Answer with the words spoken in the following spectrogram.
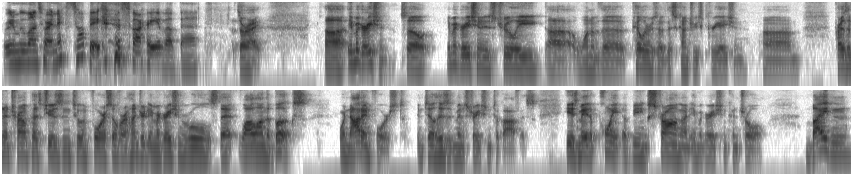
We're going to move on to our next topic. Sorry about that. All right. Uh, immigration. So, immigration is truly uh, one of the pillars of this country's creation. Um, President Trump has chosen to enforce over 100 immigration rules that, while on the books, were not enforced until his administration took office. He has made a point of being strong on immigration control. Biden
